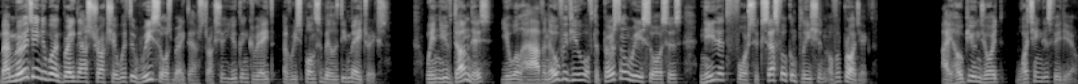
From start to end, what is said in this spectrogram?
By merging the work breakdown structure with the resource breakdown structure, you can create a responsibility matrix. When you've done this, you will have an overview of the personal resources needed for successful completion of a project. I hope you enjoyed watching this video.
